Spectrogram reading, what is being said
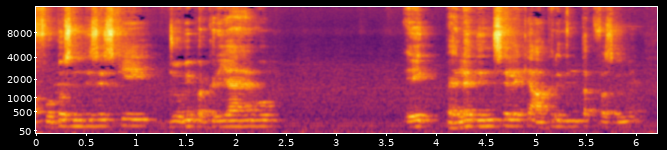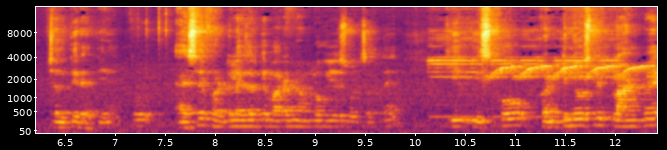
फोटोसिंथेसिस की जो भी प्रक्रिया है, वो एक पहले दिन से लेकर आखिरी दिन तक फ़सल में चलती रहती है। तो ऐसे फर्टिलाइज़र के बारे में हम लोग ये सोच सकते हैं कि इसको कंटिन्यूसली प्लांट में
